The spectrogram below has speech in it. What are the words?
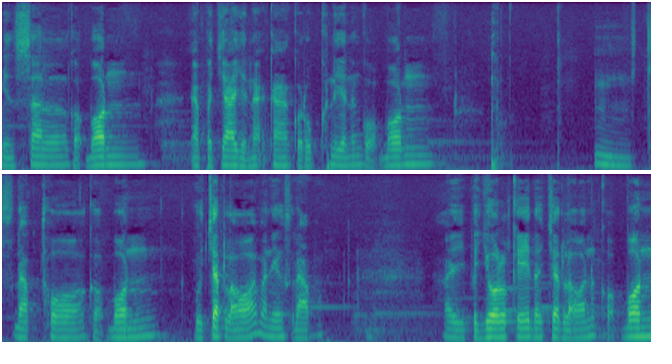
មានសិលក៏ប៉ុនអបជាយនៈការគោរពគ្នានឹងក៏ប៉ុនស្ដាប់ធម៌ក៏បុណ្យព្រោះចិត្តល្អបានយើងស្ដាប់ហើយបញ្យលគេដោយចិត្តល្អហ្នឹងក៏បុណ្យ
